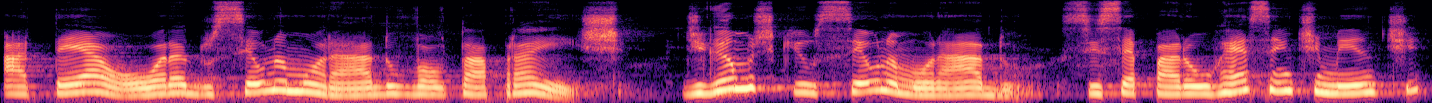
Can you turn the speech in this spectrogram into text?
Até a hora do seu namorado voltar para ex. Digamos que o seu namorado se separou recentemente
